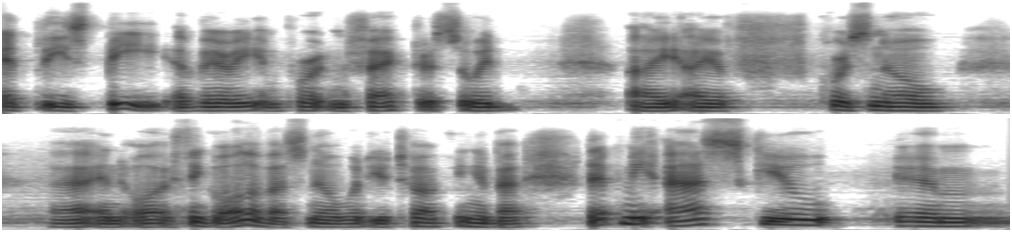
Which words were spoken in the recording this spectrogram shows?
at least be a very important factor. So it, I, I of course know uh, and all, I think all of us know what you're talking about. Let me ask you um,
